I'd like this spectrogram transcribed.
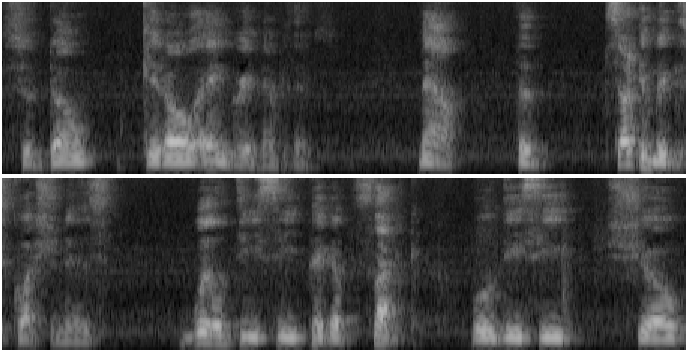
so don't get all angry and everything. Now, the second biggest question is will DC pick up the slack? Will DC show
